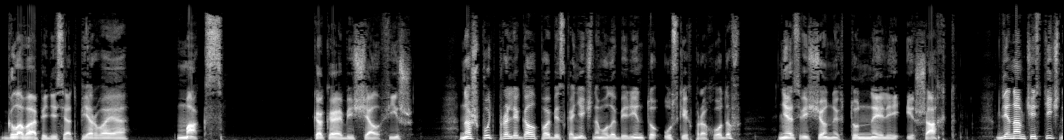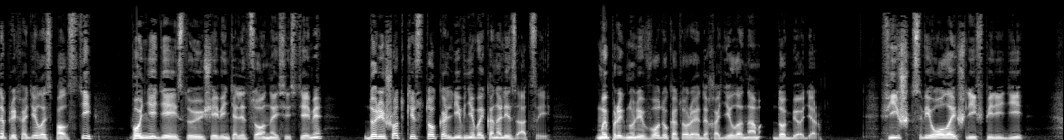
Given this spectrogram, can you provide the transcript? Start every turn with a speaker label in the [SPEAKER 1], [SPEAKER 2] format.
[SPEAKER 1] Глава 51. Макс. Как и обещал Фиш, наш путь пролегал по бесконечному лабиринту узких проходов, неосвещенных туннелей и шахт, где нам частично приходилось ползти по недействующей вентиляционной системе до решетки стока ливневой канализации. Мы прыгнули в воду, которая доходила нам до бедер. Фиш с Виолой шли впереди,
